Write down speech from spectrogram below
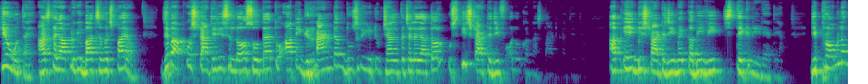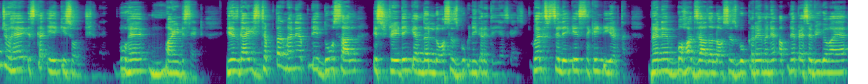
क्यों होता है? आज तक आप लोग ये बात समझ पाए हो? जब आपको स्ट्रैटेजी से लॉस होता है तो आप एक रैंडम दूसरे यूट्यूब चैनल पर चले जाते हो और उसकी स्ट्रैटेजी फॉलो करना स्टार्ट कर देते हो। आप एक भी स्ट्रैटेजी में कभी भी स्टिक नहीं रहते। ये प्रॉब्लम जो है, इसका एक ही सॉल्यूशन है, वो है माइंड यस गाइस जब तक मैंने अपने दो साल इस ट्रेडिंग के अंदर लॉसेस बुक नहीं करे थे यस गाइस ट्वेल्थ से लेके सेकेंड ईयर तक, मैंने बहुत ज़्यादा लॉसेस बुक करे, मैंने अपने पैसे भी गवाया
